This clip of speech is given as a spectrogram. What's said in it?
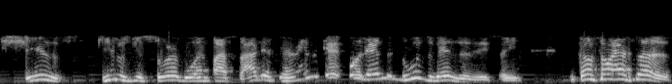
X quilos de sorgo ano passado, esse ano ele quer colher duas vezes isso aí. Então são essas,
